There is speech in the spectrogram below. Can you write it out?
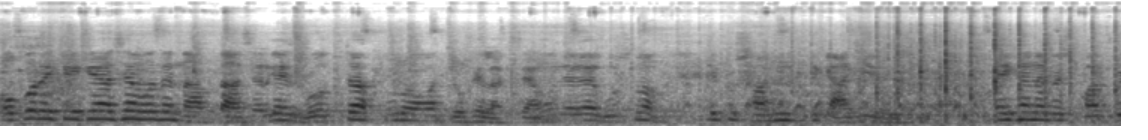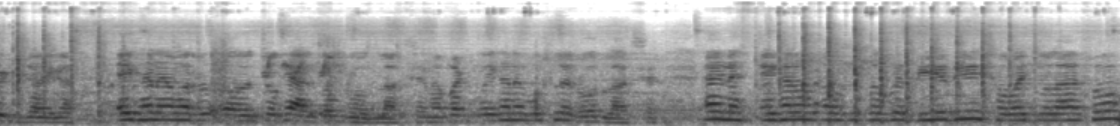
ওপরে কে কে আছে আমাদের? নাপতা আছে। আর guys, রোদটা পুরো আমার চোখে লাগছে। এমন জায়গায় বসলাম একটু সামনের দিকে আগিয়ে বসি। এইখানে বেশ পারফেক্ট জায়গা। এইখানে আমার চোখে একদম রোদ লাগছে না। বাট ওইখানে বসলে রোদ লাগছে। হ্যাঁ না এখানেও কাউকে কাউকে দিয়ে দিই। সবাই চলে আসো।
